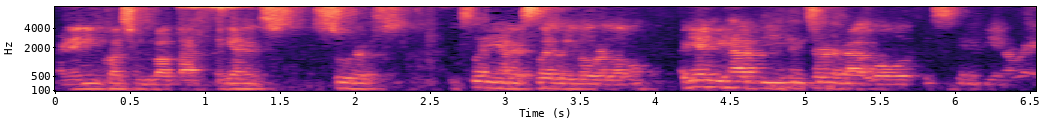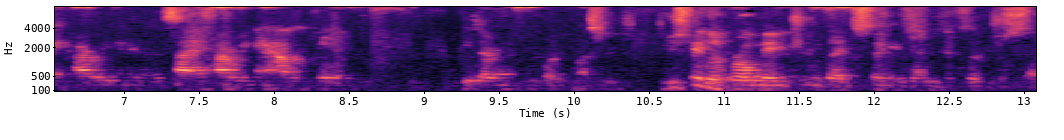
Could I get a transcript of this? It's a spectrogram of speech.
And any questions about that? Again, it's sort of explaining at a slightly lower level. Again, we have the concern about, well, if this is gonna be an array, how are we gonna decide, how are we gonna allocate it? These are important questions. You say the row major index thing it just, I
